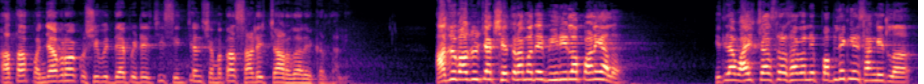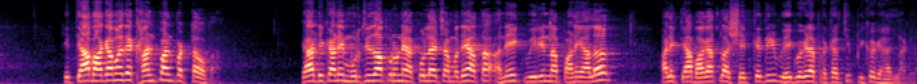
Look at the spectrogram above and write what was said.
आता पंजाबराव कृषी विद्यापीठाची सिंचन क्षमता साडेचार हजार एकर झाली. आजूबाजूच्या क्षेत्रामध्ये विहिरीला पाणी आलं. तिथल्या व्हाईस चान्सलर साहेबांनी पब्लिकली सांगितलं की त्या भागामध्ये खानपान पट्टा होता. त्या ठिकाणी मूर्तिजापूर आणि अकोल्याच्यामध्ये आता अनेक विहिरींना पाणी आलं आणि त्या भागातला शेतकरी वेगवेगळ्या प्रकारची पिकं घ्यायला लागला.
